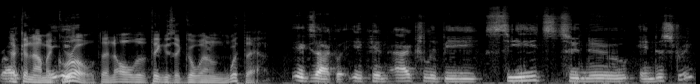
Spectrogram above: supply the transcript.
Right? Economic it, growth and all the things that go on with that. Exactly. It can actually be seeds to new industry.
